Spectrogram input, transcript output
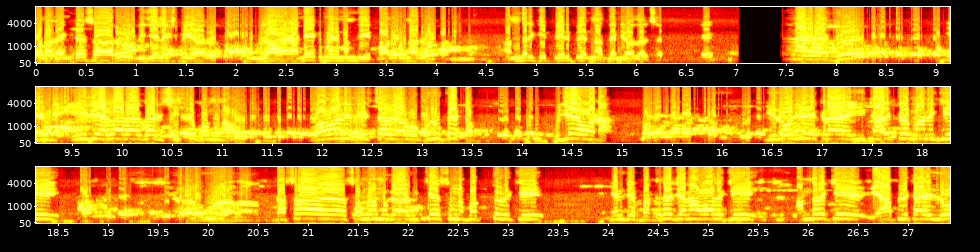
మన వెంకటేశ్వర గారు విజయలక్ష్మి గారు ఇలా అనేకమైన మంది పాల్గొన్నారు. అందరికీ పేరు పేరున ధన్యవాదాలు సార్. నాగరాజు ఈది ఎల్లారావు గారి శిష్ట పొందడం భవానీ దీక్ష గురుపేటం విజయవాడ. ఈ రోజు ఇక్కడ ఈ కార్యక్రమానికి దసరా సందర్భంగా విచ్చేస్తున్న భక్తులకి ఏంటి భక్త జనాభాలకి అందరికీ యాపిల్ కాయలు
